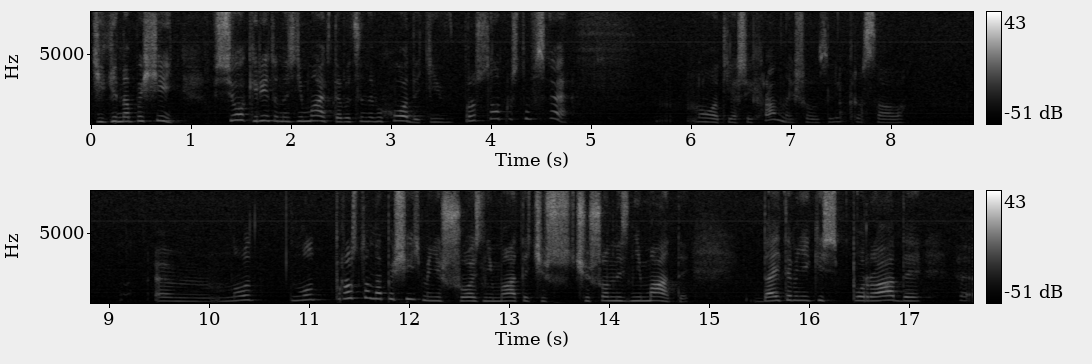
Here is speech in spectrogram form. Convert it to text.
Тільки напишіть. Все, Кіріто, не знімай, в тебе це не виходить. І просто-просто все. Ну от я ще й храм знайшов, злі красава. Ем, ну, от Ну, просто напишіть мені, що знімати чи, чи що не знімати. Дайте мені якісь поради. Е,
